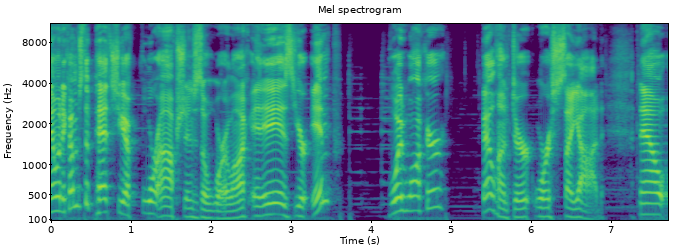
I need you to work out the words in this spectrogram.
Now, when it comes to pets, you have four options as a warlock. And it is your imp, voidwalker, fel hunter, or Sayaad. Now,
